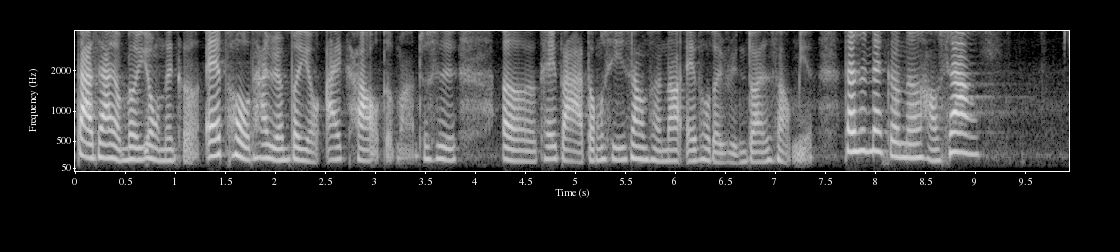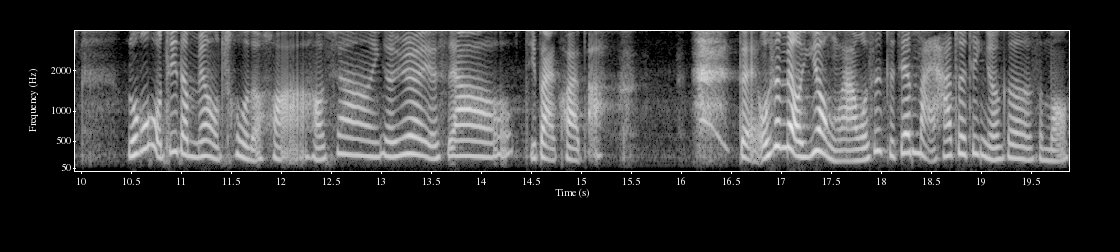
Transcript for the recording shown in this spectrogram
大家有没有用那个 Apple，它原本有 iCloud 的嘛，就是。呃，可以把东西上传到 Apple 的云端上面，但是那个呢，好像如果我记得没有错的话，好像一个月也是要几百块吧。对我是没有用啦，我是直接买它最近有个什么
